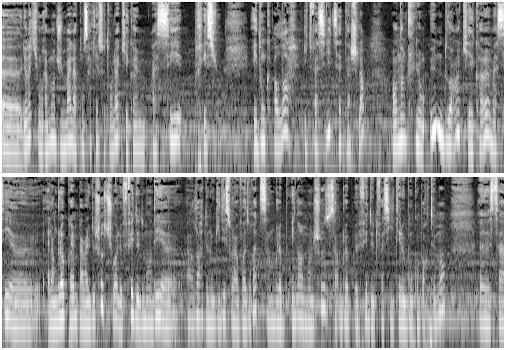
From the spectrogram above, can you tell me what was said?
Il y en a qui ont vraiment du mal à consacrer ce temps-là qui est quand même assez précieux et donc Allah, il te facilite cette tâche-là en incluant une doua qui est quand même assez... Euh, elle englobe quand même pas mal de choses, tu vois. Le fait de demander euh, à Allah de nous guider sur la voie droite, ça englobe énormément de choses. Ça englobe le fait de te faciliter le bon comportement. Euh, ça,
